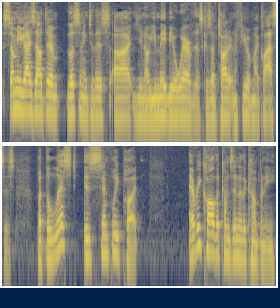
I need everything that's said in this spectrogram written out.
some of you guys out there listening to this, uh, you know, you may be aware of this because I've taught it in a few of my classes. But the list is simply put every call that comes into the company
